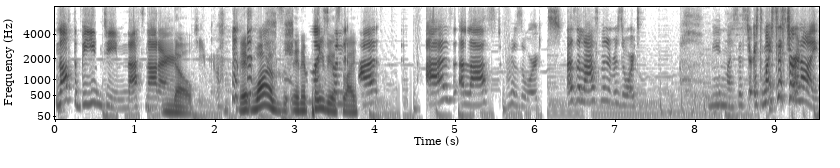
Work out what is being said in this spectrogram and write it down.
not the Bean Team. That's not our. No. Gmail. It was in a previous life. As, as a last resort, as a last minute resort, me and my sister. It's my sister and I.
